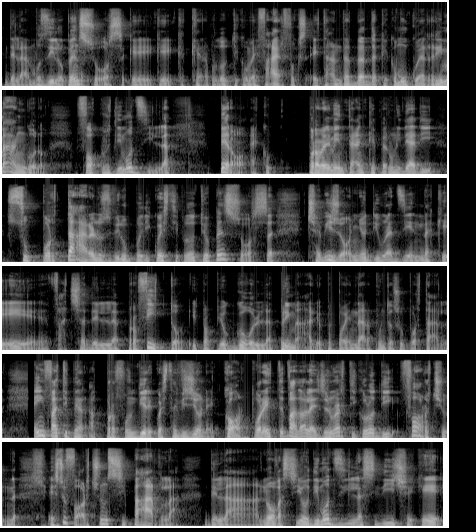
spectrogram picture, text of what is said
della Mozilla open source che, che, che era prodotti come Firefox e Thunderbird che comunque rimangono focus di Mozilla però, ecco, probabilmente anche per un'idea di supportare lo sviluppo di questi prodotti open source, c'è bisogno di un'azienda che faccia del profitto il proprio goal primario per poi andare appunto a supportarle. E infatti per approfondire questa visione corporate vado a leggere un articolo di Fortune e su Fortune si parla della nuova CEO di Mozilla, si dice che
